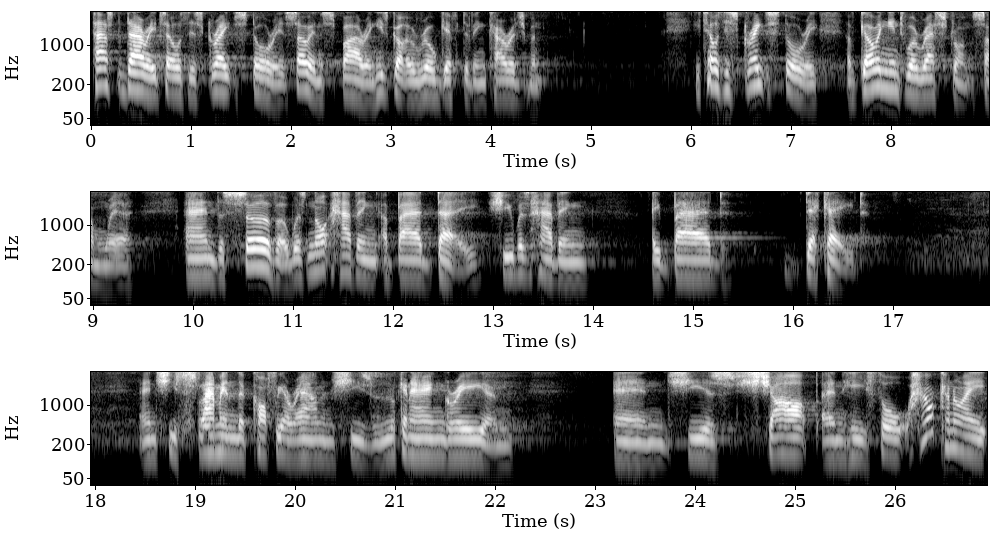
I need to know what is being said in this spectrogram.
Pastor Darry tells this great story. It's so inspiring. He's got a real gift of encouragement. He tells this great story of going into a restaurant somewhere and the server was not having a bad day, she was having a bad decade. And she's slamming the coffee around and she's looking angry and, and she is sharp. And he thought, how can I,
